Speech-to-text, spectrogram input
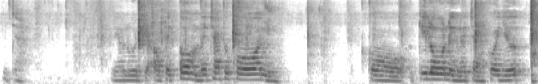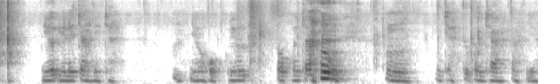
นี่จ้ะเดี๋ยวรวนจะเอาไปต้มนะจ๊ะทุกคน ก็กิโลหนึ่งนะจ๊ะก็เยอะ เยอะอยู่นะจ๊ะนี่จ้ะเดี๋ยวหกเดี๋ยวตกนะจ๊ะอืมนี่จ้ะทุกคนจ้ะเดี๋ยว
